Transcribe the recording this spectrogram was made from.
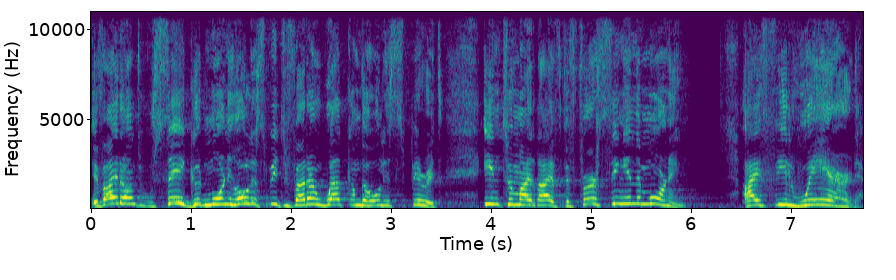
If I don't say good morning, Holy Spirit, if I don't welcome the Holy Spirit into my life the first thing in the morning, I feel weird.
